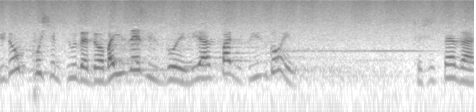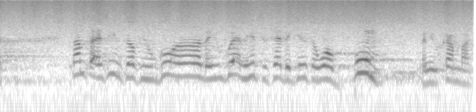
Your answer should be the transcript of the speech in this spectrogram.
You don't push him through the door, but he says he's going. He has practiced, he's going. So she said that sometimes he himself, you go on, then you go and hit his head against the wall, boom, and you come back.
